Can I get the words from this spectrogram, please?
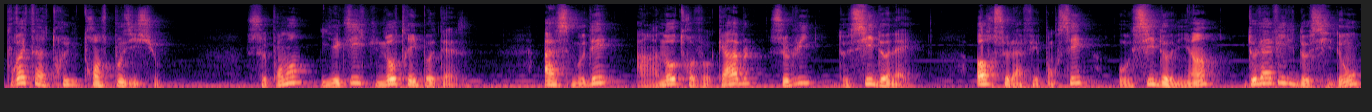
pourrait être une transposition. Cependant, il existe une autre hypothèse. Asmodée a un autre vocable, celui de Sidonée. Or, cela fait penser aux Sidoniens de la ville de Sidon,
